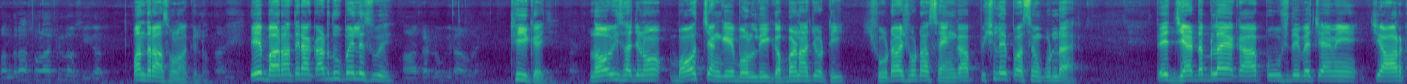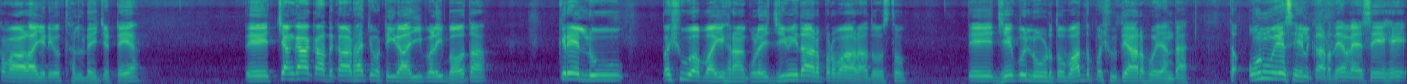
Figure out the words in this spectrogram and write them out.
15 16 ਕਿਲੋ ਸੀਗਾ। 15 16 ਕਿਲੋ। ਇਹ 12 13 ਕੱਢ ਦੂ ਪਹਿਲੇ ਸੂਏ? ਹਾਂ ਕੱਢੂਗੀ ਆਰਾਮ ਨਾਲ ਠੀਕ ਹੈ ਜੀ। ਲਓ ਵੀ ਸੱਜਣੋ ਬਹੁਤ ਚੰਗੇ ਬੁੱਲ ਦੀ ਗੱਬਣਾ ਝੋਟੀ। ਛੋਟਾ ਛੋਟਾ ਸਿੰਘ ਆ ਪਿਛਲੇ ਪਾਸਿਓਂ ਕੁੰਡਾ ਹੈ। ਤੇ ਜੈਡ ਬਲੈਕ ਆ ਪੂਛ ਦੇ ਵਿੱਚ ਐਵੇਂ ਚਾਰ ਕਵਾਲ ਆ ਜਿਹੜੇ ਉਹ ਥੱਲੇ ਚਿੱਟੇ ਆ। ਤੇ ਚੰਗਾ ਕੱਦ ਕਾਠਾ ਝੋਟੀ ਰਾਜੀ ਵਾਲੀ ਬਹੁਤ ਆ। ਘਰੇਲੂ ਪਸ਼ੂ ਆ ਬਾਈ ਹਰਾਂ ਕੋਲੇ, ਜ਼ਿਮੀਂਦਾਰ ਪਰਿਵਾਰ ਆ ਦੋਸਤੋ। ਤੇ ਜੇ ਕੋਈ ਲੋੜ ਤੋਂ ਵੱਧ ਪਸ਼ੂ ਤਿਆਰ ਹੋ ਜਾਂਦਾ, ਤਾਂ ਉਹਨੂੰ ਇਹ ਸੇਲ ਕਰਦੇ ਆ ਵੈਸੇ ਇਹ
